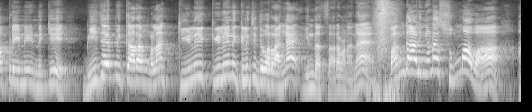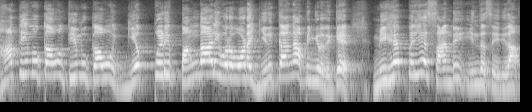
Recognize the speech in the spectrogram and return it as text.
அப்படின்னு இன்னைக்கு பிஜேபிக்காரவங்களாம் கிளி கிளின்னு கிழிச்சிட்டு வர்றாங்க இந்த சரவணனை. பங்காளிங்கன்னா சும்மாவா? அதிமுகவும் திமுகவும் எப்படி பங்காளி உறவோட இருக்காங்க அப்படிங்கிறதுக்கு மிகப்பெரிய சான்று இந்த செய்தி தான்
